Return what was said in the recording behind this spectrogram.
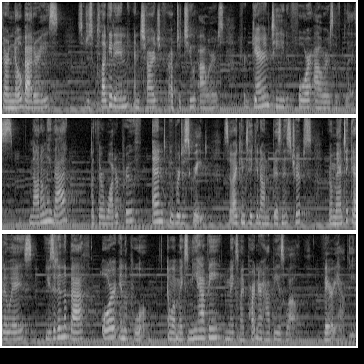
There are no batteries, so just plug it in and charge for up to two hours for guaranteed four hours of bliss. Not only that, but they're waterproof and uber discreet, so I can take it on business trips, romantic getaways, use it in the bath, or in the pool. And what makes me happy makes my partner happy as well. Very happy.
